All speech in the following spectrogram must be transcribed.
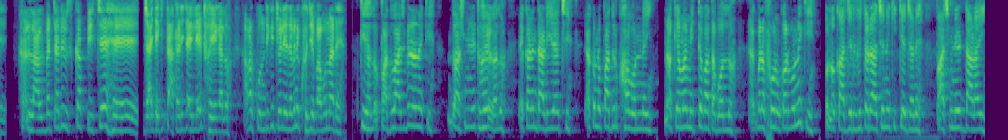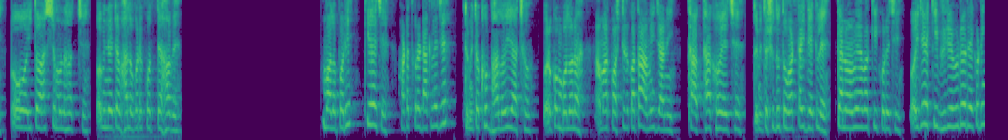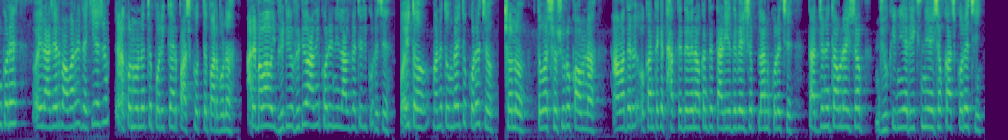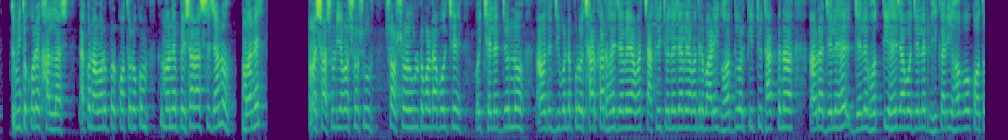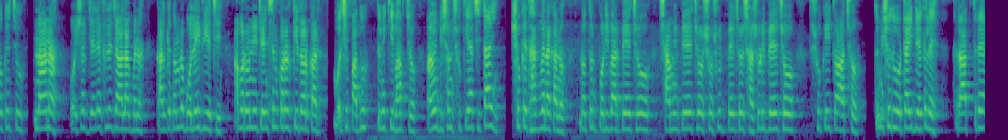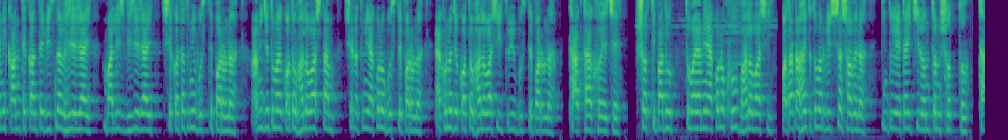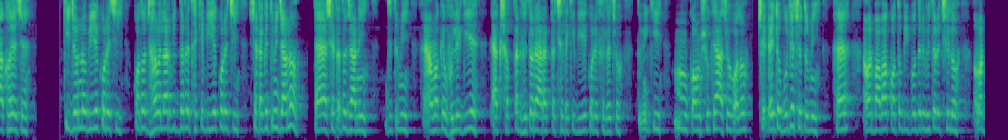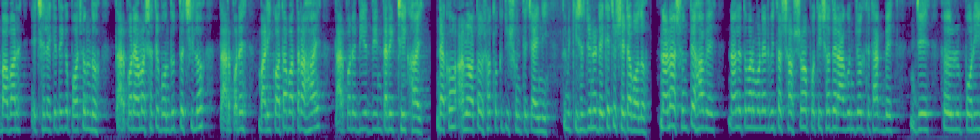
লাল বেচারি উসকা পিছে হে। যাই দেখি, তাড়াতাড়ি যাই লেট হয়ে গেল। আবার কোন দিকে চলে যাবেন খুঁজে পাবো না রে। কি হলো, পাদু আসবে না নাকি? দশ মিনিট হয়ে গেল, এখানে দাঁড়িয়ে আছি। এখনও পাদুর খবর নেই। নাকি আমার মিথ্যে কথা বলল? একবার ফোন করব নাকি? কোনো কাজের ভিতরে আছে নাকি কে জানে? পাঁচ মিনিট দাঁড়াই। ওই তো আসছে মনে হচ্ছে। অভিনয়টা ভালো করে করতে হবে। বলো পরি কি হয়েছে? হঠাৎ করে ডাকলে যে? তুমি তো খুব ভালোই আছো। ওরকম বলো না, আমার কষ্টের কথা আমি জানি। থাক থাক, হয়েছে। তুমি তো শুধু তোমারটাই দেখলে। কেন, আমি আবার কি করেছি? ওই যে, কি ভিডিও ভিডিও রেকর্ডিং করে ওই রাজার বাবারে দেখিয়েছো? এখন মনে হচ্ছে পরীক্ষা আর পাশ করতে পারব না। আরে বাবা, ওই ভিডিও ভিডিও আমি করিনি, লাল ব্যাটারি করেছে। ওই তো মানে তোমরাই তো করেছ। শোনো, তোমার শ্বশুরও কম না। আমাদের ওখান থেকে থাকতে দেবে না, ওখান থেকে তাড়িয়ে দেবে, এইসব প্ল্যান করেছে। তার জন্য তো আমরা এইসব ঝুঁকি নিয়ে রিস্ক নিয়ে এইসব কাজ করেছি। তুমি তো করে খাল্লাস। এখন আমার উপর কত রকম মানে প্রেশার আসছে জানো? মানে? আমার শাশুড়ি, আমার শ্বশুর সবসময় উল্টোপাল্টা বলছে, ওই ছেলের জন্য আমাদের জীবনটা পুরো ছাড়কার হয়ে যাবে, আমার চাকরি চলে যাবে, আমাদের বাড়ি ঘর দুয়ার কিছু থাকবে না, আমরা জেলে জেলে ভর্তি হয়ে যাব, জেলের ভিখারি হব, কত কিছু। না না, ওইসব জেলে ফেলে যাওয়া লাগবে না, কালকে তো আমরা বলেই দিয়েছি, আবার উনি টেনশন করার কি দরকার? বলছি, পাদু, তুমি কি ভাবছ? আমি ভীষণ সুখে আছি, তাই? সুখে থাকবে না কেন? নতুন পরিবার পেয়েছ, স্বামী পেয়েছ, শ্বশুর পেয়েছ, শাশুড়ি পেয়েছ, সুখেই তো আছো। তুমি শুধু ওটাই দেখলে, রাত্রে আমি কানতে কানতে বিছনা ভেজে যাই, বালিশ ভিজে যাই, সে কথা তুমি বুঝতে পারো না। আমি যে তোমায় কত ভালোবাসতাম সেটা তুমি এখনও বুঝতে পারো না। এখনও যে কত ভালোবাসি তুমি বুঝতে পারো না। থাক থাক, হয়েছে। সত্যি পাদু, তোমায় আমি এখনও খুব ভালোবাসি। কথাটা হয়তো তোমার বিশ্বাস হবে না, কিন্তু এটাই চিরন্তন সত্য। থাক, হয়েছে। কি জন্য বিয়ে করেছি? কত ঝামেলার ভিতরে থেকে বিয়ে করেছি সেটা কি তুমি জানো? হ্যাঁ সেটা তো জানি যে তুমি আমাকে ভুলে গিয়ে এক সপ্তাহের ভিতরে আর একটা ছেলেকে বিয়ে করে ফেলেছো। তুমি কি কম সুখে আছো বলো? সেটাই তো বুঝেছ তুমি। হ্যাঁ আমার বাবা কত বিপদের ভিতরে ছিল। আমার বাবার এই ছেলেকে দেখে পছন্দ। তারপরে আমার সাথে বন্ধুত্ব ছিল। তারপরে বাড়ি কথাবার্তা হয়। তারপরে বিয়ের দিন তারিখ ঠিক হয়। দেখো আমি অত শত কিছু শুনতে চাইনি। তুমি কিসের জন্য ডেকেছো সেটা বলো। না না শুনতে হবে। নাহলে তোমার মনের ভিতর সবসময় প্রতিশোধের আগুন জ্বলতে থাকবে যে আহ, পরি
